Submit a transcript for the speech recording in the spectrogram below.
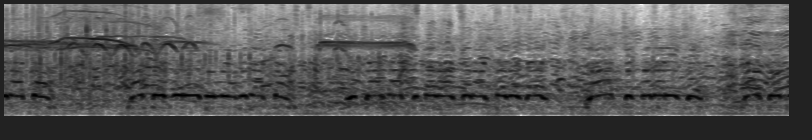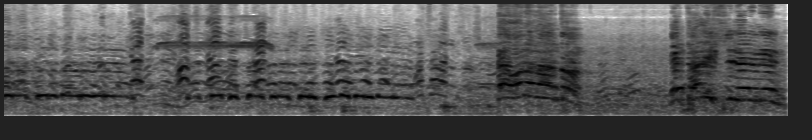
bir dakika. Herkes buraya durmuyor bir dakika. İçeriden çıkan arkadaşlarımızın rahat çıkmaları için herkes biraz geri doğru yürüyor. Herkes arkadaşları siz de geri doğru. Ve oralardan metal işçilerinin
